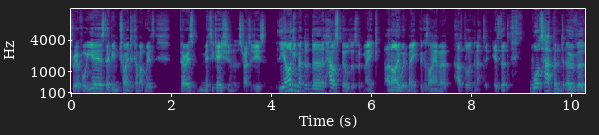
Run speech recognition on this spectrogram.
three or four years. They've been trying to come up with various mitigation strategies. The argument that the house builders would make, and I would make because I am a house building fanatic, is that what's happened over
